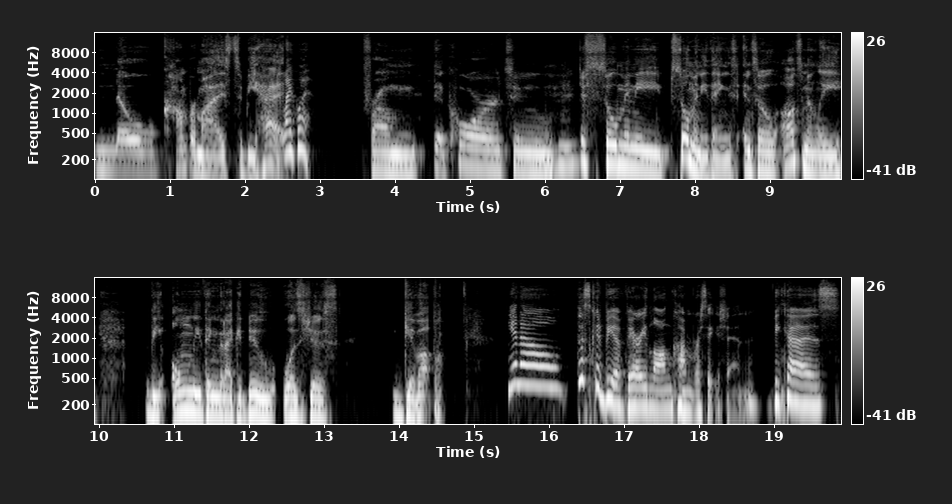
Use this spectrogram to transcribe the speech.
no compromise to be had Like what? from decor to Mhm. just so many so many things and so ultimately the only thing that i could do was just give up You know, this could be a very long conversation because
